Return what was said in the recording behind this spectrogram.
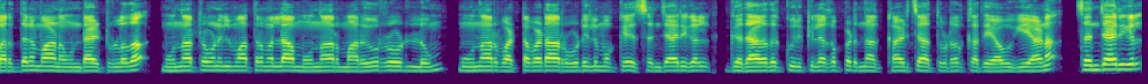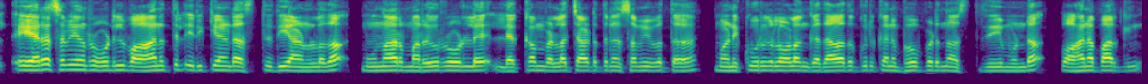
വർധനമാണ് ഉണ്ടായിട്ടുള്ളത്. മൂന്നാർ ടൗണിൽ മാത്രമല്ല മൂന്നാർ മറയൂർ റോഡിലും മൂന്നാർ വട്ടവട റോഡിലുമൊക്കെ സഞ്ചാരികൾ ഗതാഗതക്കുരുക്കിലകപ്പെടുന്ന കാഴ്ച തുടർക്കഥയാവുകയാണ്. സഞ്ചാരികൾ ഏറെ സമയം റോഡിൽ വാഹനത്തിൽ ഇരിക്കേണ്ട സ്ഥിതിയാണുള്ളത്. മൂന്നാർ മറയൂർ റോഡിലെ ലക്കം വെള്ളച്ചാട്ടത്തിന് സമീപത്ത് മണിക്കൂറുകളോളം ഗതാഗതക്കുരുക്ക് അനുഭവപ്പെടുന്ന സ്ഥിതിയുമുണ്ട്. വാഹന പാർക്കിംഗ്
